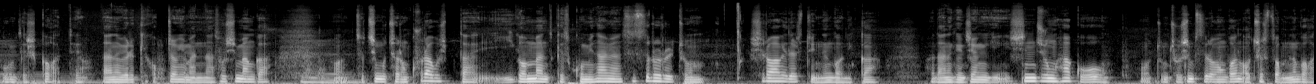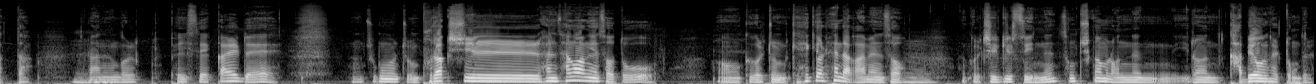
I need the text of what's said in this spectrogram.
도움이 되실 것 같아요. 나는 왜 이렇게 걱정이 많나 소심한가 음, 어, 저 친구처럼 쿨하고 싶다 이- 이것만 계속 고민하면 스스로를 좀 싫어하게 될 수도 있는 거니까 어, 나는 굉장히 신중하고 어, 좀 조심스러운 건 어쩔 수 없는 것 같다라는 음, 걸 베이스에 깔되 음, 조금은 좀 불확실한 상황에서도 어, 그걸 좀 이렇게 해결해 나가면서 음, 그걸 즐길 수 있는 성취감을 얻는 이런 가벼운 활동들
